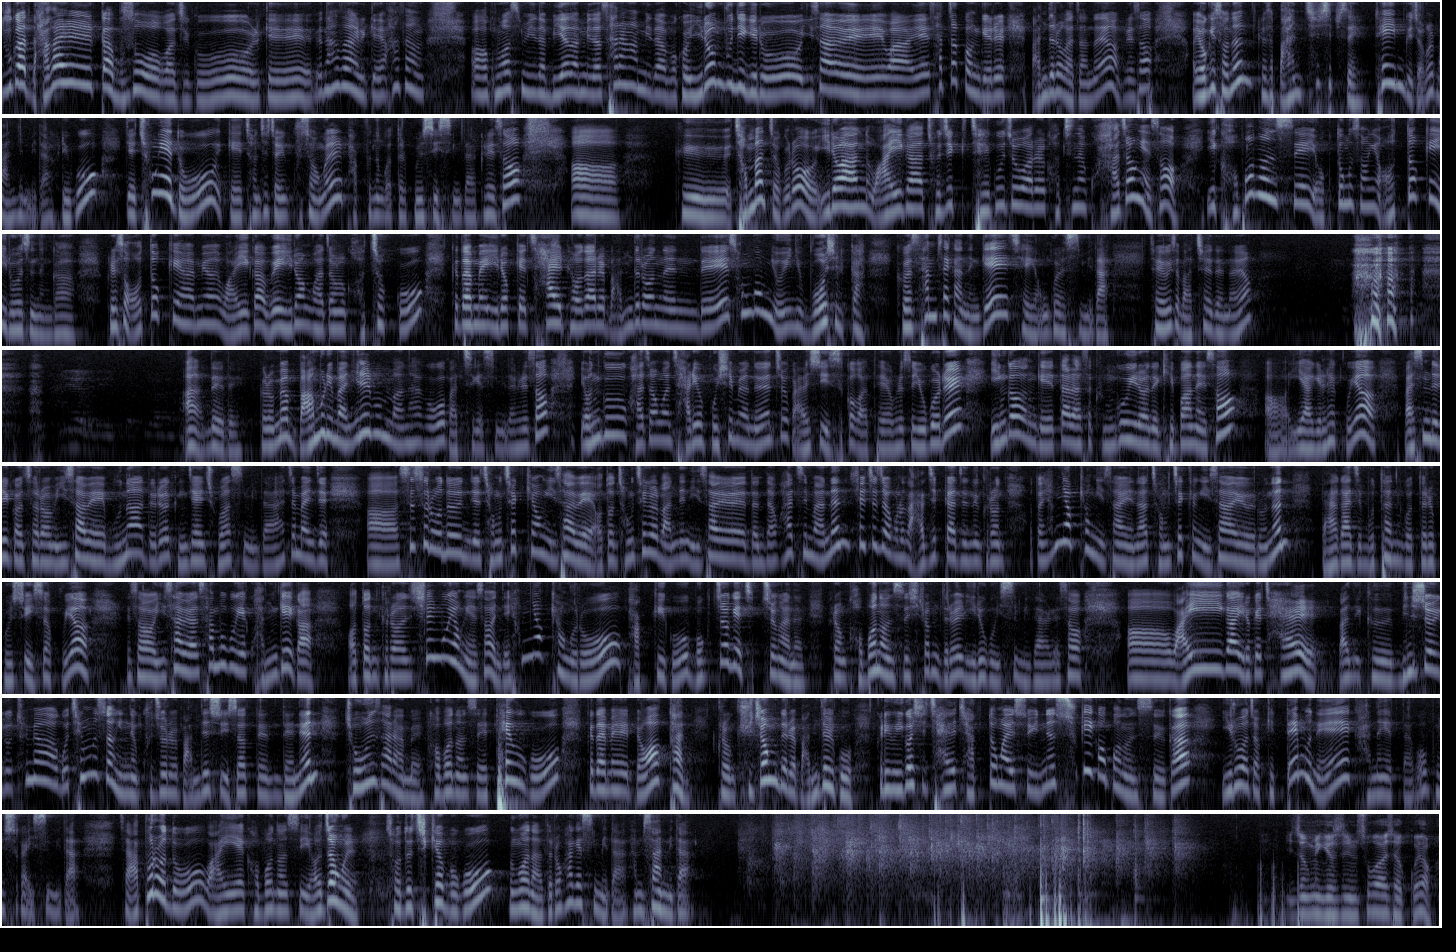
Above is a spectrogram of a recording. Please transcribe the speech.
누가 나갈까 무서워가지고 이렇게 항상 이렇게 항상 어, 고맙습니다, 미안합니다, 사랑합니다, 뭐 거의 이런 분위기로 이 사회와의 사적 관계를 만들어 가잖아요. 그래서 여기서는 그래서 만 70세 퇴임 규정을 만듭니다. 그리고 이제 총회도 이렇게 전체적인 구성을 바꾸는 것들을 볼 수 있습니다. 그래서 어, 그 전반적으로 이러한 Y가 조직 재구조화를 거치는 과정에서 이 거버넌스의 역동성이 어떻게 이루어지는가 그래서 어떻게 하면 Y가 왜 이러한 과정을 거쳤고 그 다음에 이렇게 잘 변화를 만들어낸 데의 성공 요인이 무엇일까 그것을 탐색하는 게 제 연구였습니다. 자 여기서 맞춰야 되나요? 아, 네네. 그러면 마무리만 1분만 하고 마치겠습니다. 그래서 연구 과정은 자료 보시면은 쭉 알 수 있을 것 같아요. 그래서 요거를 인과관계에 따라서 근거 이론에 기반해서 어, 이야기를 했고요. 말씀드린 것처럼 이사회의 문화들은 굉장히 좋았습니다. 하지만 이제 어, 스스로는 이제 정책형 이사회, 어떤 정책을 만든 이사회여야 된다고 하지만은 실질적으로는 아직까지는 그런 어떤 협력형 이사회나 정책형 이사회로는 나아가지 못하는 것들을 볼 수 있었고요. 그래서 이사회와 사무국의 관계가 어떤 그런 실무형에서 이제 협력형으로 바뀌고 목적에 집중하는 그런 거버넌스 실험들을 이루고 있습니다. 그래서 어, Y가 이렇게 잘 만- 그 민주적이고 투명하고 책무성 있는 구조를 만들 수 있었던 데는 좋은 사람을 거버넌스에 태우고 그다음에 명확한 그런 규정들을 만들고 그리고 이것이 잘 작동할 수 있는 수기 거버넌스가 이루어졌기 때문에 가능했다고 볼 수가 있습니다. 자, 앞으로도 Y의 거버넌스 여정을 저도 지켜보고 응원하도록 하겠습니다. 감사합니다. 이정민 교수님 수고하셨고요.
